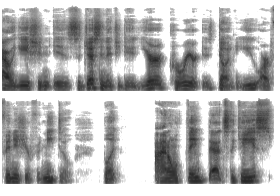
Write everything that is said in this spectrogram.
allegation is suggesting that you did. Your career is done. You are finished. You're finito. But I don't think that's the case.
